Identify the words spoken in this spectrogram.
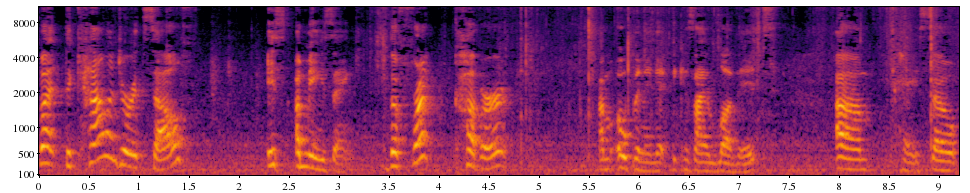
But the calendar itself is amazing. The front cover I'm opening it because I love it. Um, okay, so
